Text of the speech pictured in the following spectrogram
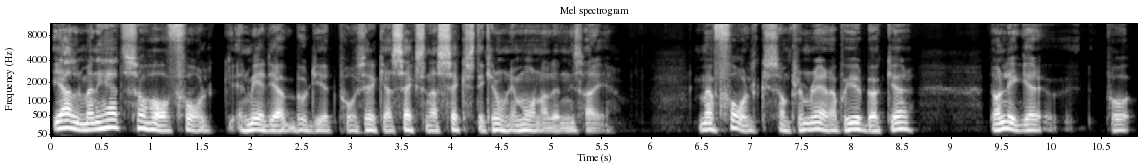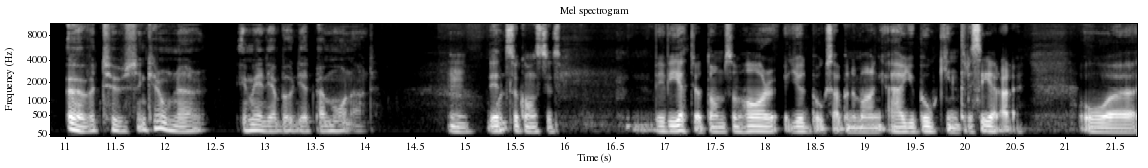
i allmänhet så har folk en mediebudget på cirka 660 kronor i månaden i Sverige. Men folk som prenumererar på ljudböcker, de ligger på över 1000 kronor i mediebudget per månad. Mm, det är inte så konstigt. Vi vet ju att de som har ljudboksabonnemang är ju bokintresserade och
